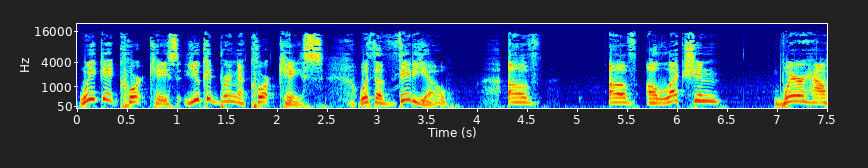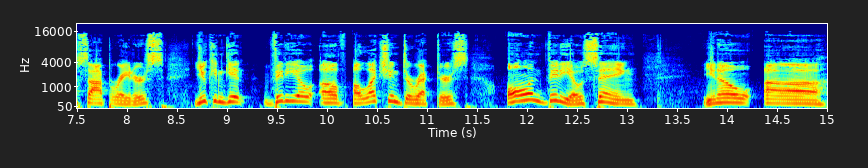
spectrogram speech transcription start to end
We get court cases. You could bring a court case with a video of of election warehouse operators. You can get video of election directors on video saying, you know, uh,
